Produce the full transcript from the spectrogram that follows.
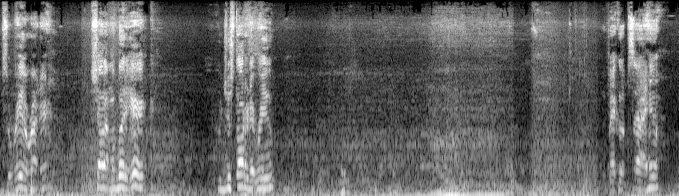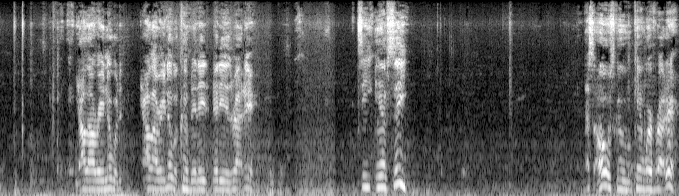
It's a rail right there. Shout out my buddy Eric, who just started at rail. Back up beside him. Y'all already know what y'all already know what company that is right there. TMC. That's an old school Kenworth right there.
